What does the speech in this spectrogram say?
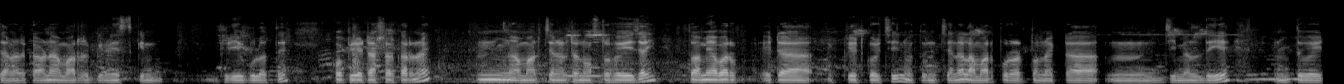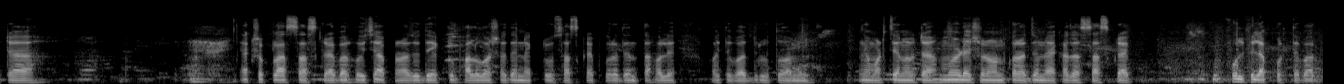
জানার কারণে আমার গ্রিন স্ক্রিন ভিডিওগুলোতে কপিরাইট আসার কারণে আমার চ্যানেলটা নষ্ট হয়ে যায়। তো আমি আবার এটা ক্রিয়েট করেছি নতুন চ্যানেল আমার পুরাতন একটা জিমেল দিয়ে। তো এটা একশো প্লাস সাবস্ক্রাইবার হয়েছে। আপনারা যদি একটু ভালোবাসা দেন, একটু সাবস্ক্রাইব করে দেন, তাহলে হয়তো বা দ্রুত আমি আমার চ্যানেলটা মনিটাইজেশন অন করার জন্য এক হাজার সাবস্ক্রাইব ফুল ফিল আপ করতে পারব।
